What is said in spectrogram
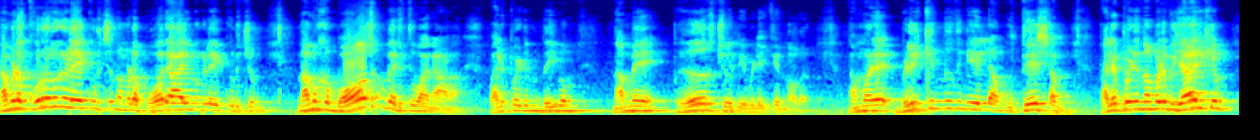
നമ്മുടെ കുറവുകളെക്കുറിച്ചും നമ്മുടെ പോരായ്മകളെക്കുറിച്ചും നമുക്ക് ബോധം വരുത്തുവാനാണ് പലപ്പോഴും ദൈവം നമ്മെ പേർ ചൊല്ലി വിളിക്കുന്നത്. നമ്മളെ വിളിക്കുന്നതിന്റെ എല്ലാം ഉദ്ദേശം പലപ്പോഴും നമ്മൾ വിചാരിക്കും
